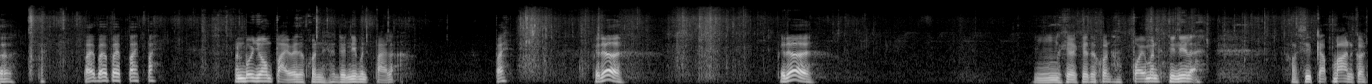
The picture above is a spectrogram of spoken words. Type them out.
อไปไปไปไปไปมันบ่ยอมไปไปทุกคนเดี๋ยวนี้มันไปละไปไปเด้อไปเด้ออืมโอเคโอเคทุกคนปล่อยมันอยู่นี่แหละขอสิกลับบ้านก่อน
